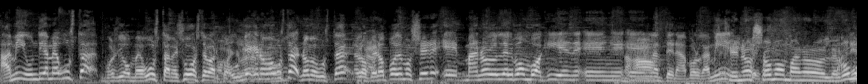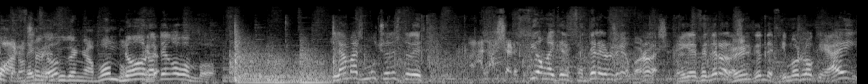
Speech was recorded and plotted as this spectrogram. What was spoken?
A mí un día me gusta, pues digo, me gusta, me subo a este barco. Un día que no me gusta, no me gusta. Lo que no podemos ser eh, Manolo del Bombo aquí en, en- en No. la antena, porque a mí... Que no somos Manolo del Vale, Bombo, a no ser que tú tengas bombo. No, Pero- no tengo bombo. Lamas mucho de esto de... A la selección hay que defender, no sé qué. Bueno, la selección hay que defender a la ¿Eh? selección, decimos lo que hay.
